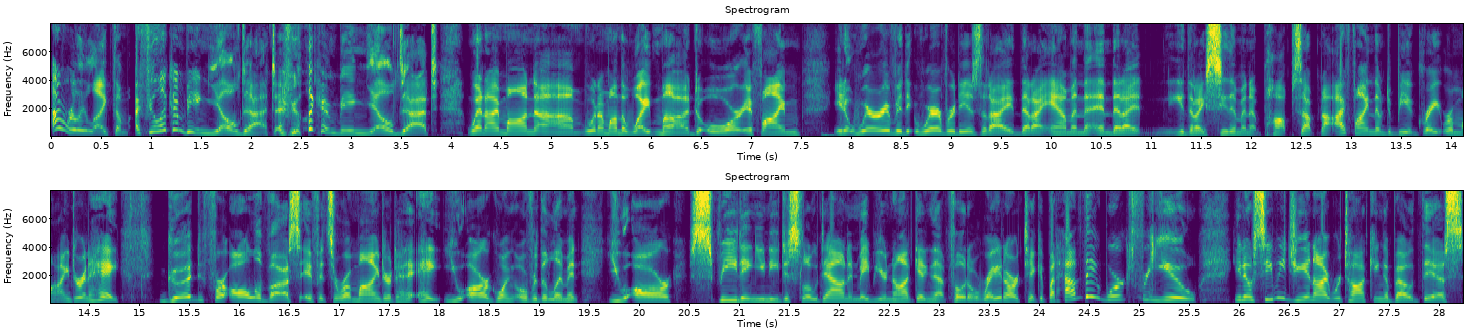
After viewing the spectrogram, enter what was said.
I don't really like them. I feel like I'm being yelled at. I feel like I'm being yelled at when I'm on um, when I'm on the Whitemud or if I'm you know wherever it wherever it is that I that I am and, the, and that I that I see them and it pops up. Now I find them to be a great reminder and hey, good for all of us if it's a reminder to hey you are going over the limit, you are speeding, you need to slow down and maybe you're not getting that photo radar ticket. But have they worked for you? You know, CBG and I were talking about this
